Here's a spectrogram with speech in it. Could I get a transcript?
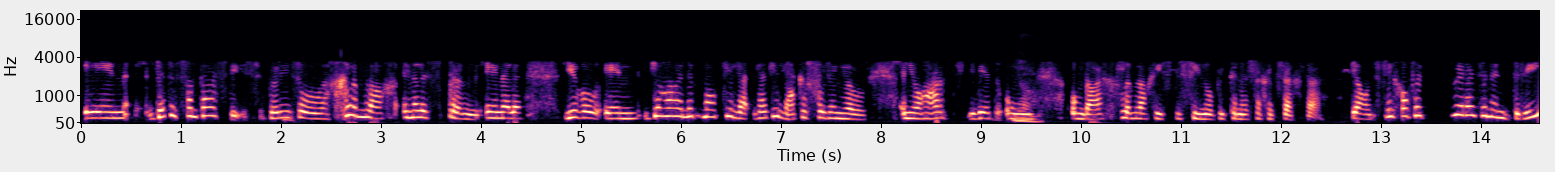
En dit is fantasties. Hoor jy so glimlag en hulle spring en hulle jubel en ja, en dit maak jy laat jy lekker voel in jou in jou hart, jy weet om ja. om daai glimlaggies te sien op die kinders se gesigte. Ja, ons vlieg al vir 2003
